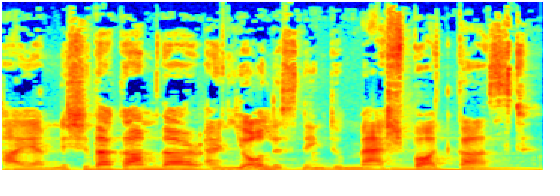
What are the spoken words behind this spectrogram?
Hi, I'm Nishita Kamdar, and you're listening to MASH Podcast.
